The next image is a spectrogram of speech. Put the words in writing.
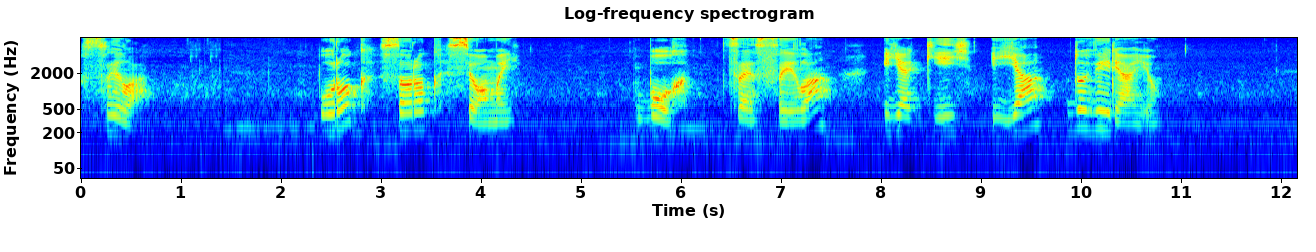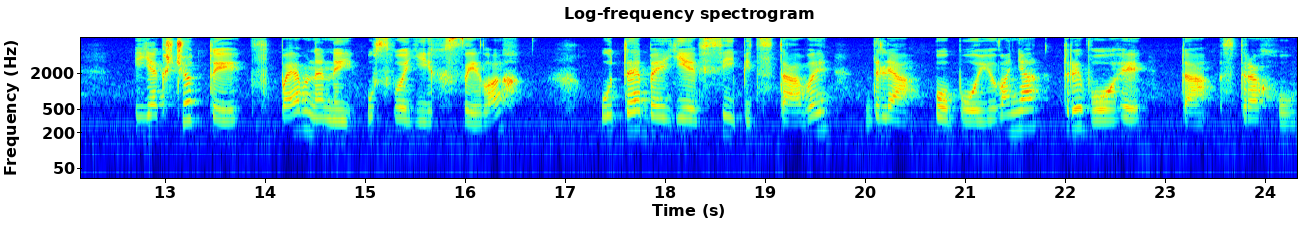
сила. Урок 47. Бог це сила, якій я довіряю. Якщо ти впевнений у своїх силах, у тебе є всі підстави для побоювання, тривоги та страху.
